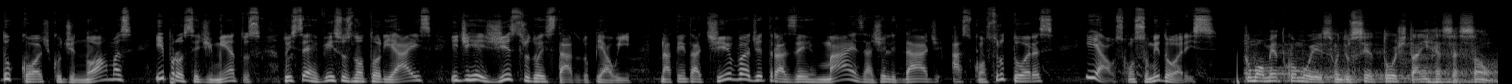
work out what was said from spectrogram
do Código de Normas e Procedimentos dos Serviços Notoriais e de Registro do Estado do Piauí, na tentativa de trazer mais agilidade às construtoras e aos consumidores. Num momento como esse, onde o setor está em recessão,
